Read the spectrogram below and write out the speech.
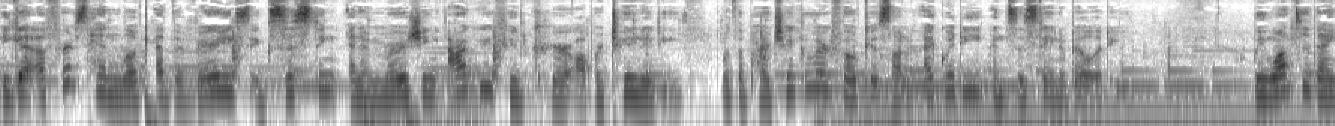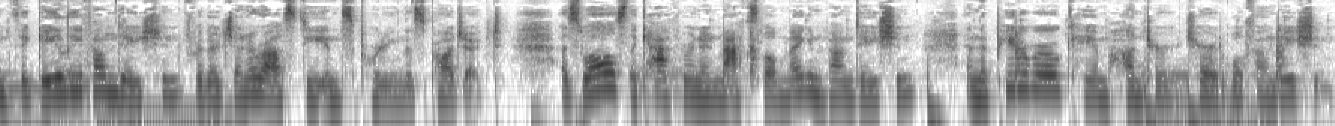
we get a first hand look at the various existing and emerging agri food career opportunities, with a particular focus on equity and sustainability. We want to thank the Gay Lea Foundation for their generosity in supporting this project, as well as the Catherine and Maxwell Meighen Foundation and the Peterborough KM Hunter Charitable Foundation.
